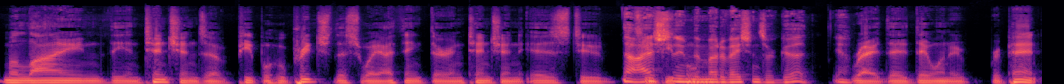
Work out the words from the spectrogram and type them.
malign the intentions of people who preach this way. I think their intention is to. No, I assume people, the motivations are good. Yeah, right. They they want to repent,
